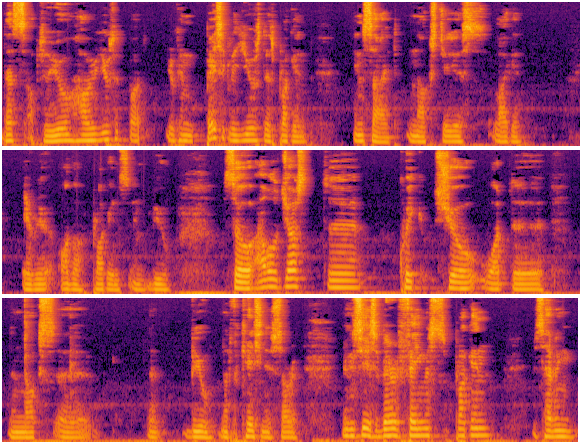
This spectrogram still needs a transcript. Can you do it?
That's up to you how you use it, but you can basically use this plugin inside Nuxt.js like in every other plugins in Vue. So I will just uh, quick show what the the Nuxt uh, the Vue notification is. Sorry, you can see it's a very famous plugin. It's having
